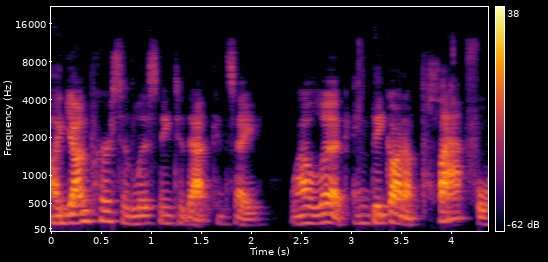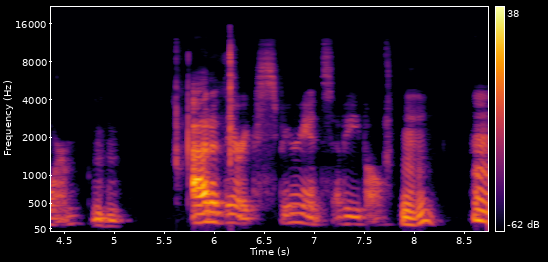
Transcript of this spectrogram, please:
a young person listening to that can say, well, look, and they got a platform Mhm. out of their experience of evil. Mm-hmm.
